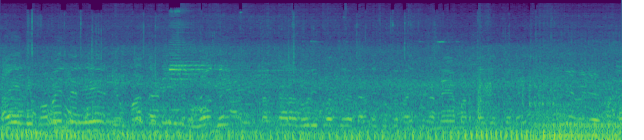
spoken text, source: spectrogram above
ತಾಯಿ, ನಿಮ್ಮ ಮೊಬೈಲ್ನಲ್ಲಿ ನೀವು ಮಾತಾಡಿ ಇದನ್ನು ಓದಿ, ಸರ್ಕಾರ ನೂರ ಇಪ್ಪತ್ತು ದಂಡ ಕೊಟ್ಟು ರೈತರಿಗೆ ಅನ್ಯಾಯ ಮಾಡ್ತಾ ಇದೆ ಅಂತೇಳಿ ಇದೇ ವಿಡಿಯೋ ಮಾಡಿ.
